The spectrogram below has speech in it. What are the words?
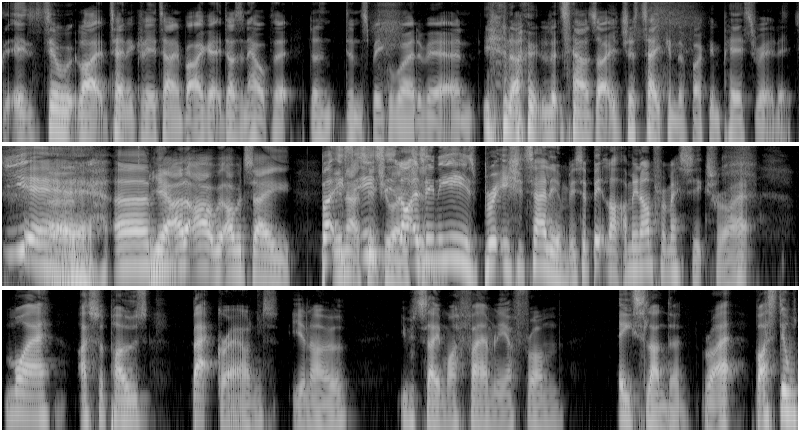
It's still like technically Italian, but I get it doesn't help that doesn't didn't speak a word of it, and you know it sounds like he's just taking the fucking piss, really. Yeah, um, yeah, I, I, would- I would say but in it's, it's like as in he is British Italian, but it's a bit like I mean I'm from Essex, right? My I suppose background, you know, you would say my family are from East London, right? But I still,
